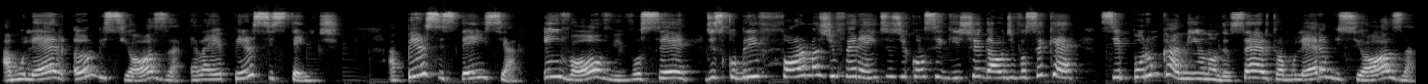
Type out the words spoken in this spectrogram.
A mulher ambiciosa, ela é persistente. A persistência envolve você descobrir formas diferentes de conseguir chegar onde você quer. Se por um caminho não deu certo, a mulher ambiciosa,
